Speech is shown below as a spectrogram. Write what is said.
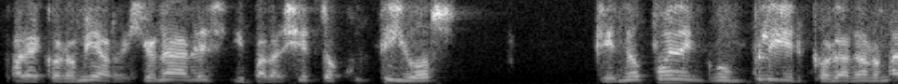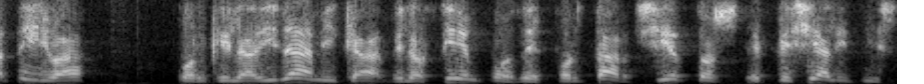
para economías regionales y para ciertos cultivos que no pueden cumplir con la normativa porque la dinámica de los tiempos de exportar ciertos specialities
